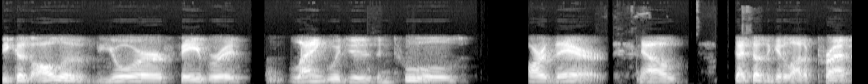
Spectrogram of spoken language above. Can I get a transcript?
because all of your favorite languages and tools are there. Now, that doesn't get a lot of press.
